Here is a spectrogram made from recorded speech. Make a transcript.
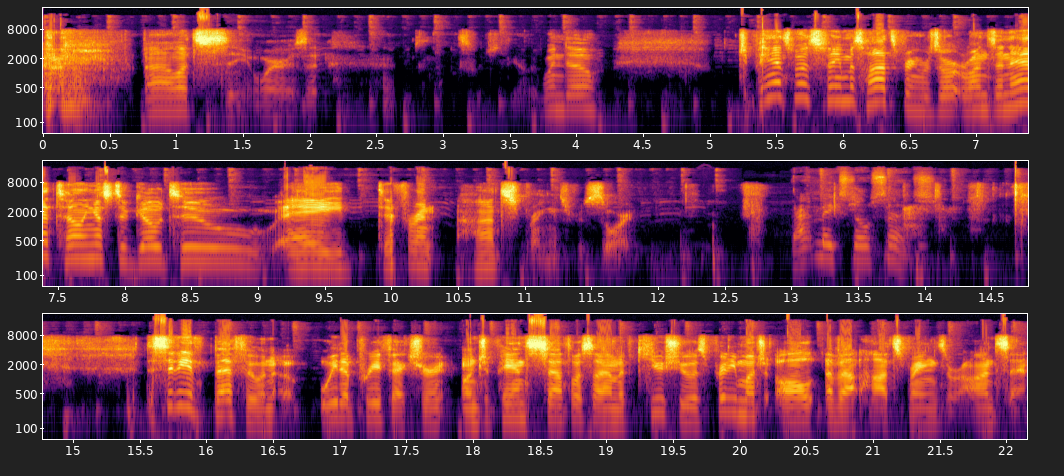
uh, let's see, where is it? Switch to the other window. Japan's most famous hot spring resort runs an ad telling us to go to a different hot springs resort. That makes no sense. The city of Beppu in Oita Prefecture on Japan's southwest island of Kyushu is pretty much all about hot springs or onsen.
